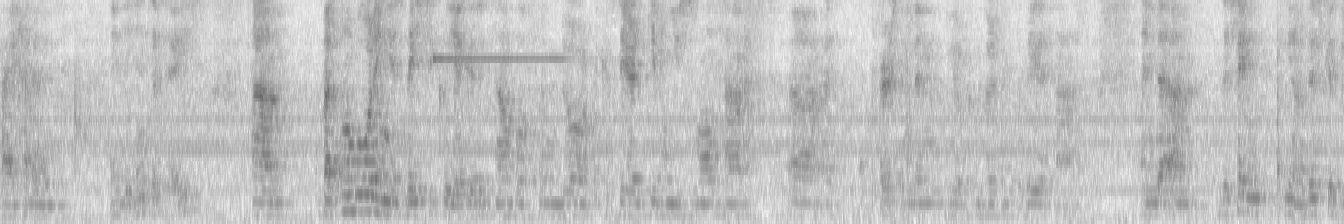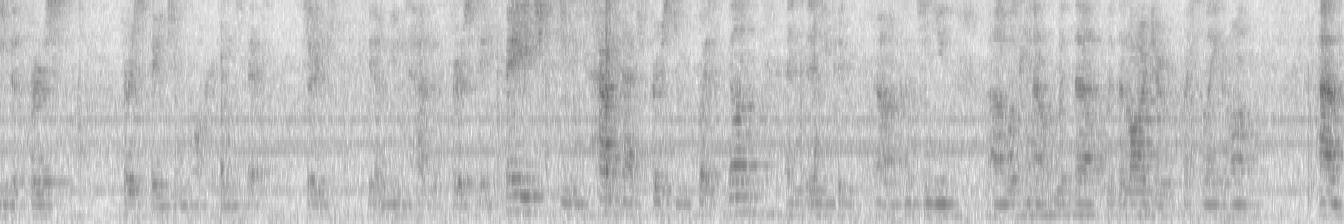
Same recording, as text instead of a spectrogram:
by having it in the interface. Um, but onboarding is basically a good example of Fundora because they are giving you small tasks uh, first, and then you're converting to data task. And um, the same, you know, this could be the first first page in Pocket instead. So you know, you have the first save page, you have that first request done, and then you could uh, continue uh, working out with the with the larger request later on. Um,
